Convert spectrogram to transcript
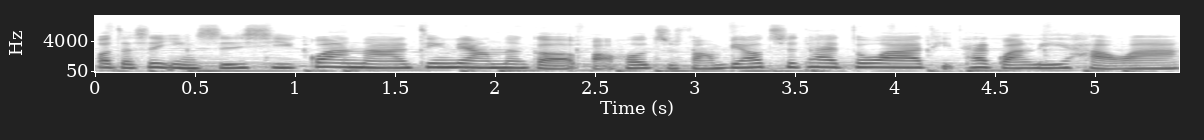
或者是饮食习惯啊，尽量那个饱和脂肪不要吃太多啊，体态管理好啊。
